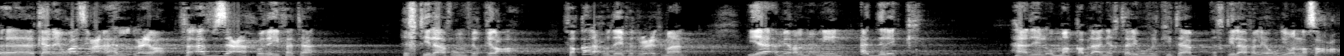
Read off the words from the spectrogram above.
آه، كان يغازي مع أهل العراق فأفزع حذيفة اختلافهم في القراءة. فقال حذيفة بن عثمان يا أمير المؤمنين أدرك هذه الأمة قبل أن يختلفوا في الكتاب اختلاف اليهود والنصارى.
